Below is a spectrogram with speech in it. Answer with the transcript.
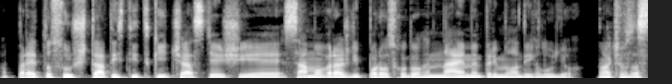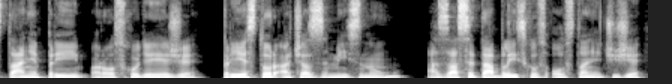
A preto sú štatisticky častejšie samovraždy po rozchodoch najmä pri mladých ľuďoch. No a čo sa stane pri rozchode je, že priestor a čas zmiznú a zase tá blízkosť ostane. Čiže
